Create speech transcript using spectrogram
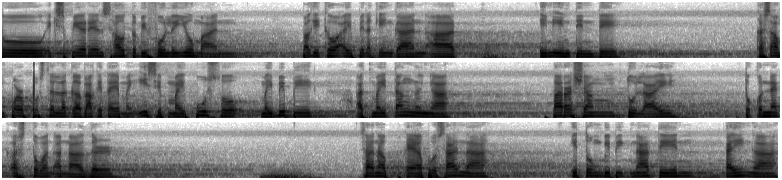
to experience how to be fully human, pag ikaw ay pinakinggan at iniintindi. Kasi ang purpose talaga, bakit tayo may isip, may puso, may bibig, at may tanga para siyang tulay to connect us to one another. Sana, kaya po sana, itong bibig natin, tainga,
